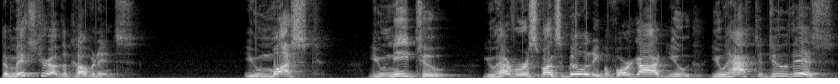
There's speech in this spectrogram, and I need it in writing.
the mixture of the covenants. You must, you need to, you have a responsibility before God. You, you have to do this.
